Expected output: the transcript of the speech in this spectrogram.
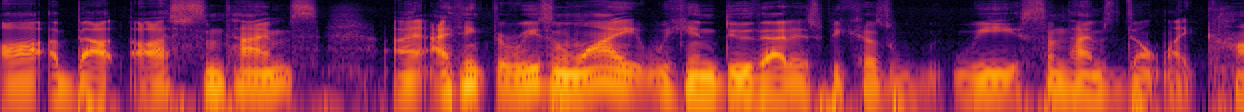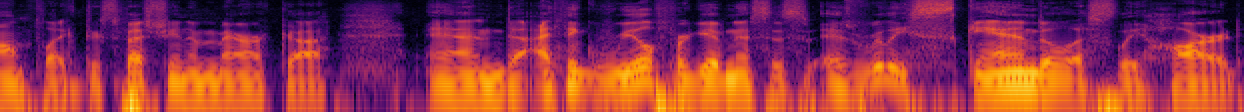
uh, about us sometimes. I, I, think the reason why we can do that is because we sometimes don't like conflict, especially in America. And uh, I think real forgiveness is, is really scandalously hard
